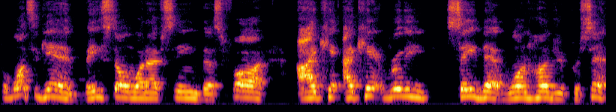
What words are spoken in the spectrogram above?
But once again, based on what I've seen thus far, I can't I can't really say that 100%.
